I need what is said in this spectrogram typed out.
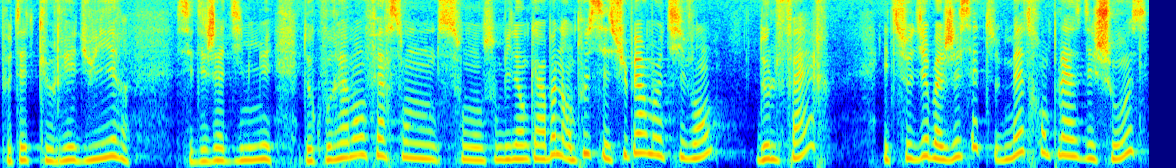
peut-être que réduire, c'est déjà diminuer. Donc vraiment faire son, son, bilan carbone. En plus, c'est super motivant de le faire et de se dire, bah, j'essaie de mettre en place des choses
